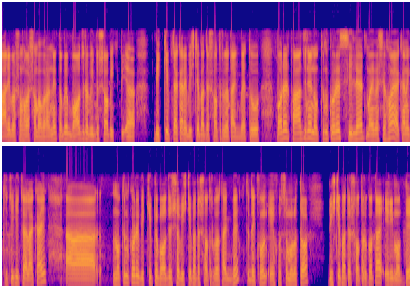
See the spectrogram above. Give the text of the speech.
ভারী বর্ষণ হওয়ার সম্ভাবনা নেই, তবে বজ্র, বিদ্যুৎ সহ বিক্ষিপ্ত আকারে বৃষ্টিপাতের সতর্কতা থাকবে। তো পরের পাঁচ দিনে নতুন করে সিলেট, ময়মনসিংহ হয় এখানে কিছু কিছু এলাকায় নতুন করে বিক্ষিপ্ত বজ্রসহ বৃষ্টিপাতের সতর্কতা থাকবে। তো দেখুন, এ হচ্ছে মূলত বৃষ্টিপাতের সতর্কতা। এরই মধ্যে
